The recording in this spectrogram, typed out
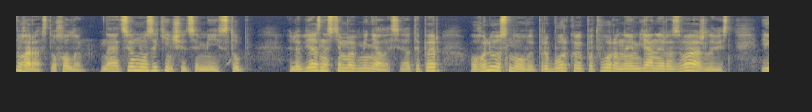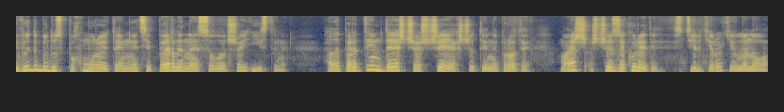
Ну, гаразд, охолонь. На цьому закінчується мій вступ. Люб'язностями обмінялися, а тепер оголю основи, приборкою потвору на ім'я нерозважливість і видобуду з похмурої таємниці перли найсолодшої істини. Але перед тим дещо ще, якщо ти не проти, маєш щось закурити, стільки років минуло.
